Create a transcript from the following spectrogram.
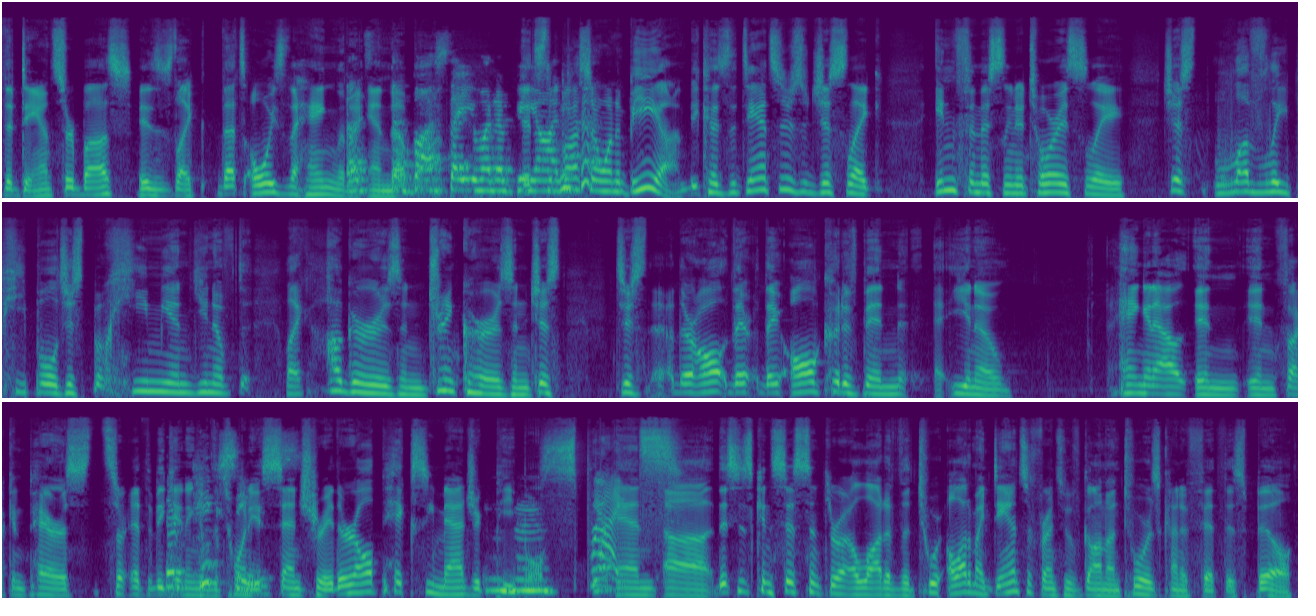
the dancer bus is like that's always the hang that That's I end the up The bus on. that you want to be it's on. the bus I want to be on because the dancers are just like infamously, notoriously, just lovely people, just bohemian, you know, like huggers and drinkers, and just, just they're all they they all could have been, you know. Hanging out in in fucking Paris at the beginning of the 20th century, they're all pixie magic people. Sprites. And uh, this is consistent throughout a lot of the tour. A lot of my dancer friends who have gone on tours kind of fit this bill.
